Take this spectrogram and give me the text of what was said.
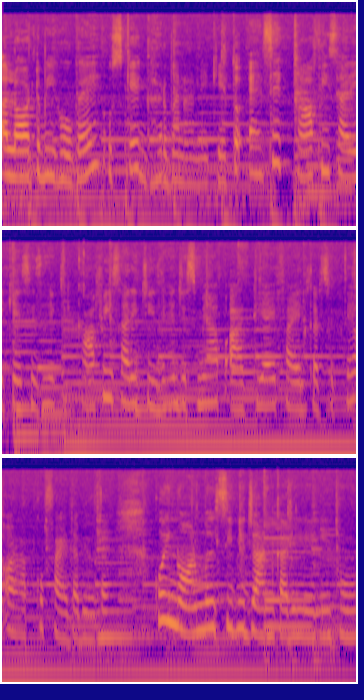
अलॉट भी हो गए उसके घर बनाने के। तो ऐसे काफ़ी सारे केसेस हैं, काफ़ी सारी चीज़ें हैं जिसमें आप आरटीआई फ़ाइल कर सकते हैं और आपको फ़ायदा भी होता है। कोई नॉर्मल सी भी जानकारी लेनी हो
